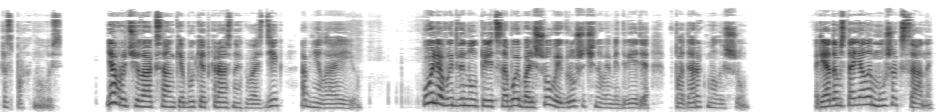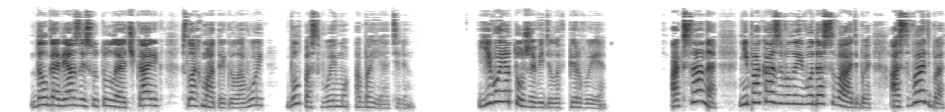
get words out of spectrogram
распахнулась. Я вручила Оксанке букет красных гвоздик, обняла ее. Коля выдвинул перед собой большого игрушечного медведя в подарок малышу. Рядом стоял и муж Оксаны. Долговязый сутулый очкарик с лохматой головой был по-своему обаятелен. Его я тоже видела впервые. Оксана не показывала его до свадьбы, а свадьба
